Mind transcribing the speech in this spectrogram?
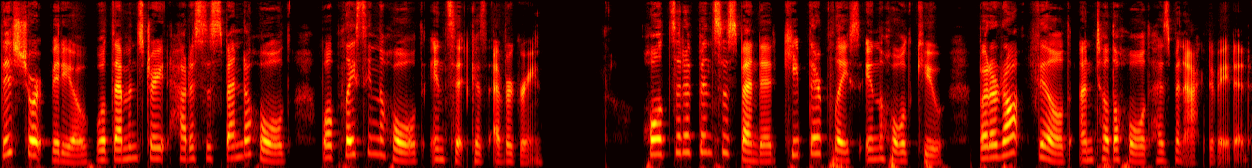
This short video will demonstrate how to suspend a hold while placing the hold in Sitka's Evergreen. Holds that have been suspended keep their place in the hold queue, but are not filled until the hold has been activated.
